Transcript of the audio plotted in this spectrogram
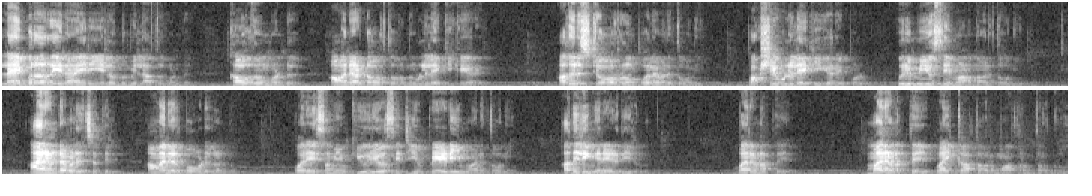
ലൈബ്രറിയനായ രീതിയിലൊന്നുമില്ലാത്തതുകൊണ്ട് കൗതുകം കൊണ്ട് അവൻ ആ ഡോർ തുറന്ന് ഉള്ളിലേക്ക് കയറി. അതൊരു സ്റ്റോർ റൂം പോലെ അവന് തോന്നി. പക്ഷേ ഉള്ളിലേക്ക് കയറിയപ്പോൾ ഒരു മ്യൂസിയം ആണെന്ന് അവന് തോന്നി. അരണ്ട വെളിച്ചത്തിൽ അവനൊരു ബോർഡ് കണ്ടു. ഒരേ സമയം ക്യൂരിയോസിറ്റിയും പേടിയും അവന് തോന്നി. അതിലിങ്ങനെ എഴുതിയിരുന്നു. ഭരണത്തെ മരണത്തെ ഭയക്കാത്തവർ മാത്രം തുറക്കുക.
